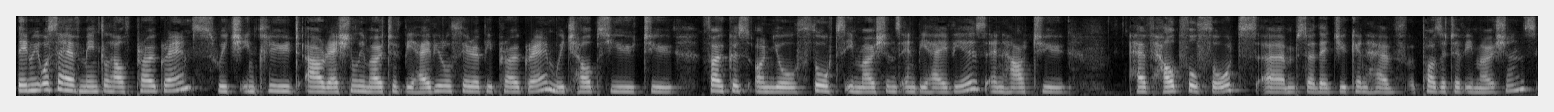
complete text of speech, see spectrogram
Then we also have mental health programs, which include our rational emotive behavioral therapy program, which helps you to focus on your thoughts, emotions, and behaviors and how to have helpful thoughts um, so that you can have positive emotions.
